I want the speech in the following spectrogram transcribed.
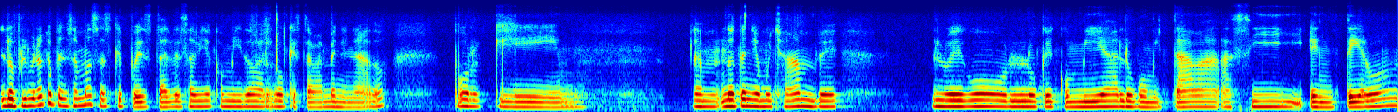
lo primero que pensamos es que pues tal vez había comido algo que estaba envenenado porque no tenía mucha hambre. Luego lo que comía lo vomitaba así entero,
